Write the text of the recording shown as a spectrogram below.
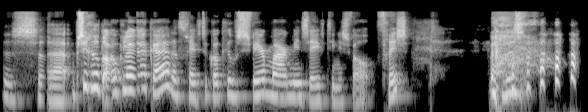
Dus eh, op zich is dat ook leuk, hè? Dat geeft natuurlijk ook heel veel sfeer, maar min 17 is wel fris. Dus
